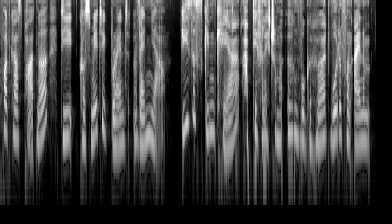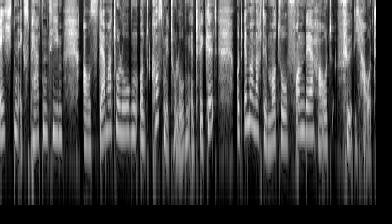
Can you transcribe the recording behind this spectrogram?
Podcast-Partner, die Kosmetikbrand Venya. Diese Skincare, habt ihr vielleicht schon mal irgendwo gehört, wurde von einem echten Expertenteam aus Dermatologen und Kosmetologen entwickelt und immer nach dem Motto von der Haut für die Haut.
